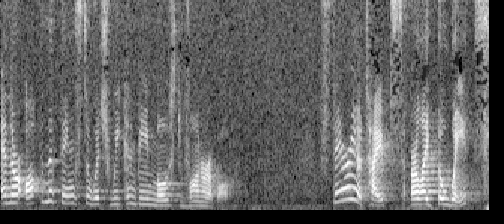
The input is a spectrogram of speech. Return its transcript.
and they're often the things to which we can be most vulnerable. Stereotypes are like the weights.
